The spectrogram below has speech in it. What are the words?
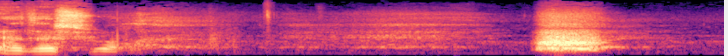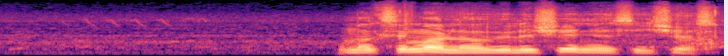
Отошел. Максимальное увеличение сейчас.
